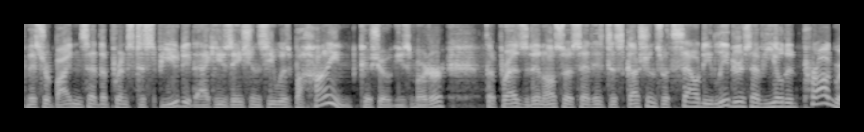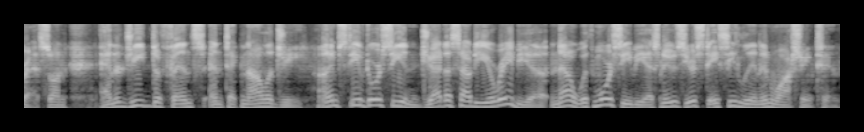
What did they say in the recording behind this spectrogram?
Mr. Biden said the prince disputed accusations he was behind Khashoggi's murder. The president also said his discussions with Saudi leaders have yielded progress on energy, defense, and technology. I'm Steve Dorsey in Jeddah, Saudi Arabia. Now with more CBS News, here's Stacy Lynn in Washington.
